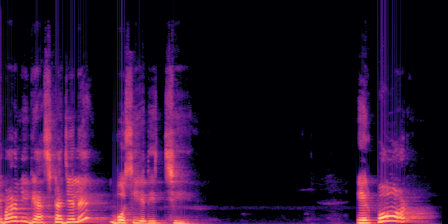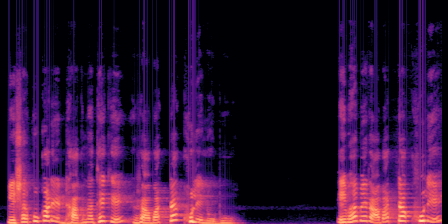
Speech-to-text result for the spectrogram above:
এবার আমি গ্যাসটা জেলে বসিয়ে দিচ্ছি। এরপর প্রেশার কুকারের ঢাকনা থেকে রাবারটা খুলে নেব। এইভাবে রাবারটা খুলে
